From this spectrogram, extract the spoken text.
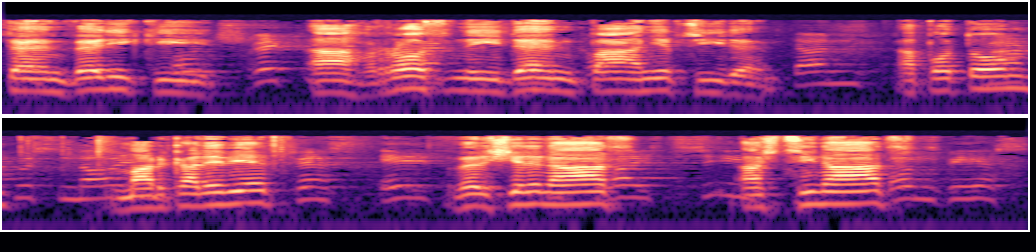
ten veliký a hrozný den páně přijde. A potom Markus 9, Marka 9, Vers 11, verš 11 13, až 13, und wer's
